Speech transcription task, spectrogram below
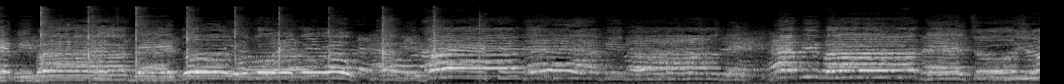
Happy birthday to you, to you, to you. Happy birthday, happy birthday, happy birthday to you.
